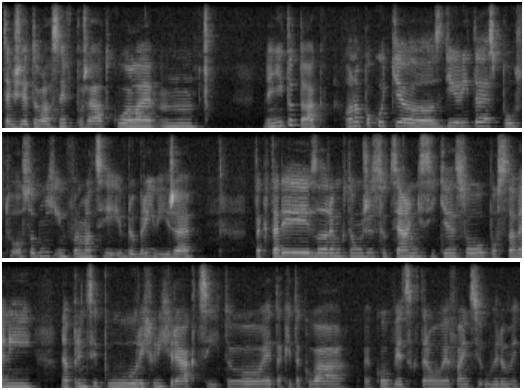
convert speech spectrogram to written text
Takže je to vlastně v pořádku, ale mm, není to tak. Ono pokud uh, sdílíte spoustu osobních informací i v dobré víře, tak tady vzhledem k tomu, že sociální sítě jsou postavený na principu rychlých reakcí, to je taky taková jako věc, kterou je fajn si uvědomit,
